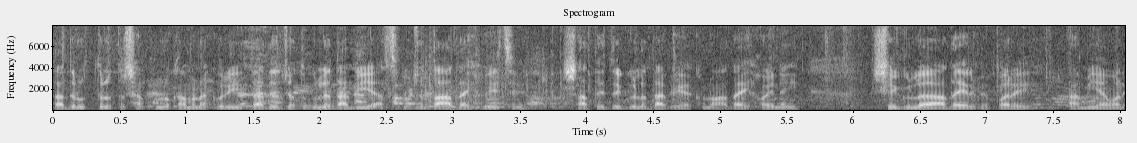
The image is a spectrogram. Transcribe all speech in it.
তাদের উত্তরোত্তর সাফল্য কামনা করি। তাদের যতগুলো দাবি আজ পর্যন্ত আদায় হয়েছে, সাথে যেগুলো দাবি এখনও আদায় হয় নাই, সেগুলো আদায়ের ব্যাপারে আমি আমার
